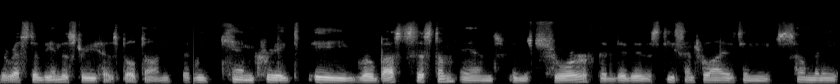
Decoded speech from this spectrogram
the rest of the industry has built on that we can create a robust system and ensure that it is decentralized in so many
